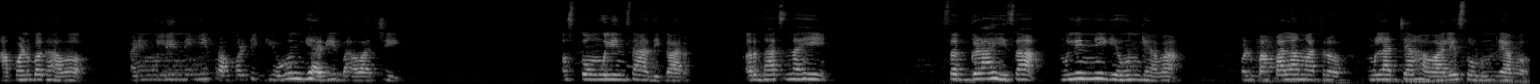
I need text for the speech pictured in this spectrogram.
आपण बघावं आणि मुलींनी ही प्रॉपर्टी घेऊन घ्यावी भावाची. असतो मुलींचा अधिकार. अर्धाच नाही सगळा हिसा मुलींनी घेऊन घ्यावा. पण बापाला मात्र मुलाच्या हवाले सोडून द्यावं.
